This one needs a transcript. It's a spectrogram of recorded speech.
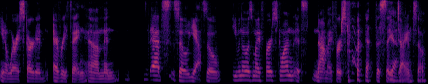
you know where I started everything. Um, and that's so yeah so even though it was my first one, it's not my first one at the same yeah. time. So,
